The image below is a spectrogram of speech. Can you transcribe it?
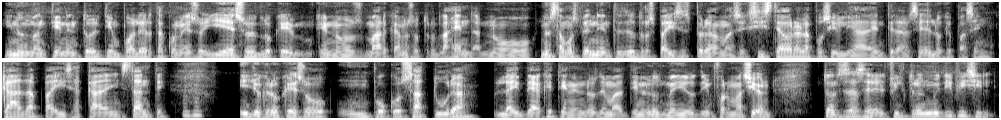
y nos mantienen todo el tiempo alerta con eso y eso es lo que, que nos marca a nosotros la agenda. No, no estamos pendientes de otros países, pero además existe ahora la posibilidad de enterarse de lo que pasa en cada país a cada instante. Y yo creo que eso un poco satura la idea que tienen los demás, tienen los medios de información. Entonces hacer el filtro es muy difícil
